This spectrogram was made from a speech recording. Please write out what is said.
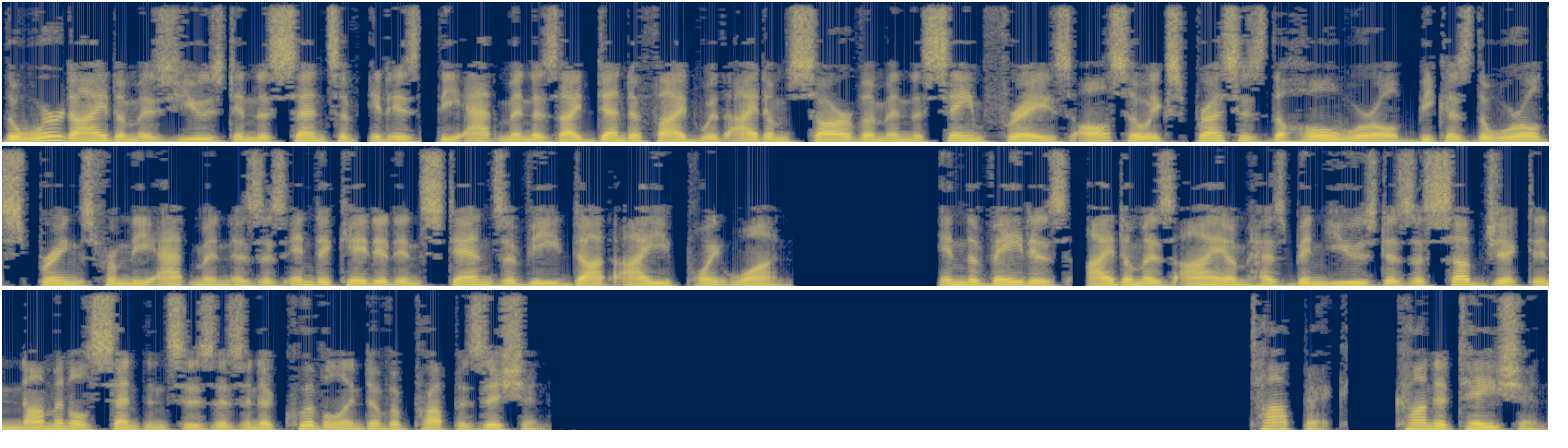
The word idam is used in the sense of it is, the Atman is identified with idam sarvam and the same phrase also expresses the whole world because the world springs from the Atman as is indicated in stanza v.ie.1. In the Vedas, idam as ayam has been used as a subject in nominal sentences as an equivalent of a proposition. Connotation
